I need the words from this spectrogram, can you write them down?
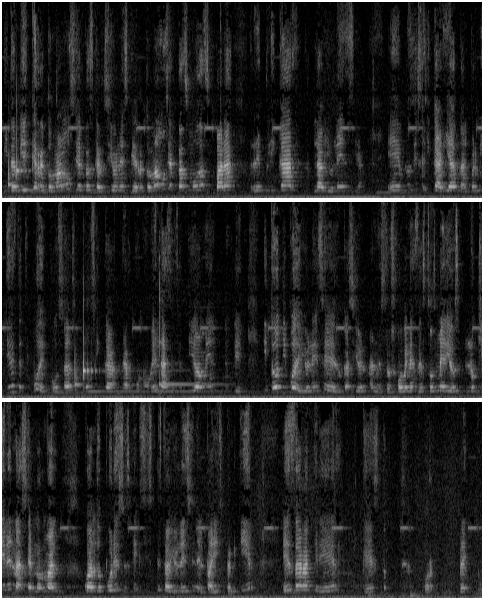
y también que retomamos ciertas canciones, que retomamos ciertas modas para replicar la violencia. Eh, nos dice Ariadna, al permitir este tipo de cosas, música, narconovelas, efectivamente, y todo tipo de violencia de educación a nuestros jóvenes de estos medios, lo quieren hacer normal, cuando por eso es que existe esta violencia en el país. Permitir es dar a creer que esto es correcto.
